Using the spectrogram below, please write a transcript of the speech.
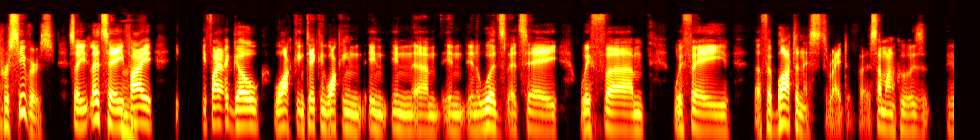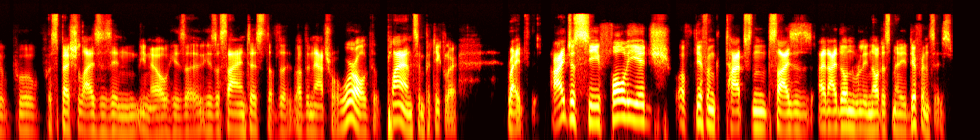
perceivers. So let's say mm. if hmm. I if I go walking, taking walking in in um, in in the woods, let's say with um, with a of a botanist, right? Someone who is who, who specializes in you know he's a he's a scientist of the of the natural world, plants in particular, right? I just see foliage of different types and sizes, and I don't really notice many differences.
